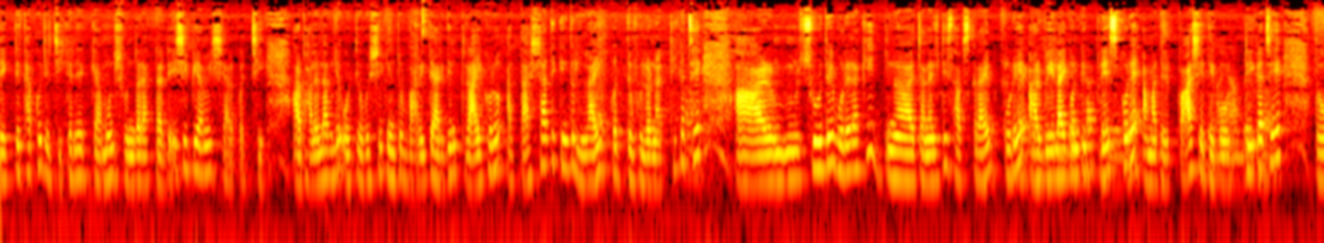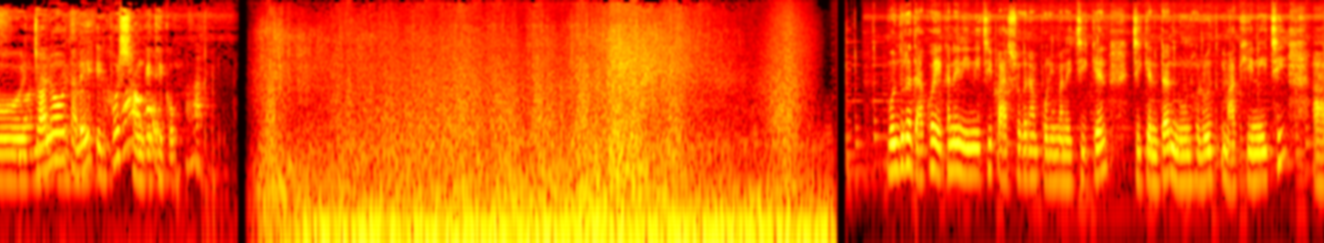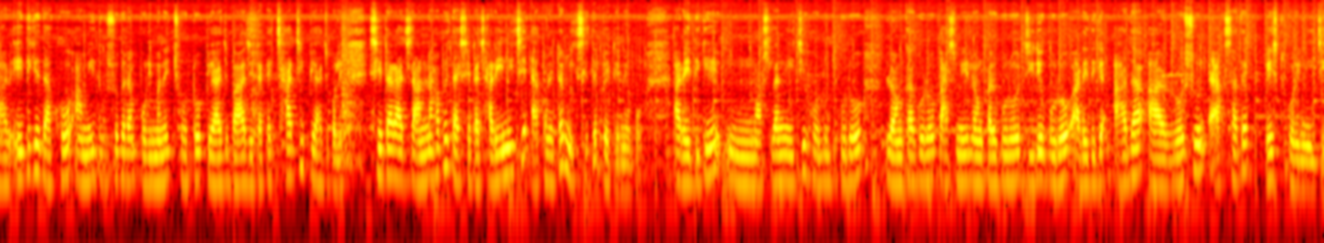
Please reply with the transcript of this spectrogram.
দেখতে থাকো যে চিকেনের কেমন সুন্দর একটা রেসিপি আমি শেয়ার করছি। আর ভালো লাগলে অতি অবশ্যই কিন্তু বাড়িতে একদিন ট্রাই করো আর তার সাথে কিন্তু লাইক করতে ভুলো না, ঠিক আছে? আর শুরুতেই বলে রাখি চ্যানেলটি সাবস্ক্রাইব করে আর বেল আইকনটি প্রেস করে আমাদের পাশে থেকো, ঠিক আছে? তো চলো তাহলে এরপর সঙ্গে থেকো। বন্ধুরা দেখো, এখানে নিয়ে নিয়েছি পাঁচশো গ্রাম পরিমাণে চিকেন। চিকেনটা নুন, হলুদ মাখিয়ে নিয়েছি। আর এদিকে দেখো, আমি দুশো গ্রাম পরিমাণে ছোট পেঁয়াজ বা যেটাকে ছাঁচি পেঁয়াজ বলে, সেটার আজ রান্না হবে, তাই সেটা ছাড়িয়ে নিয়েছি। এখন এটা মিক্সিতে বেটে নেব। আর এদিকে মশলা নিয়েছি হলুদ গুঁড়ো, লঙ্কা গুঁড়ো, কাশ্মীরি লঙ্কার গুঁড়ো, জিরে গুঁড়ো, আর এদিকে আদা আর রসুন একসাথে পেস্ট করে নিয়েছি।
